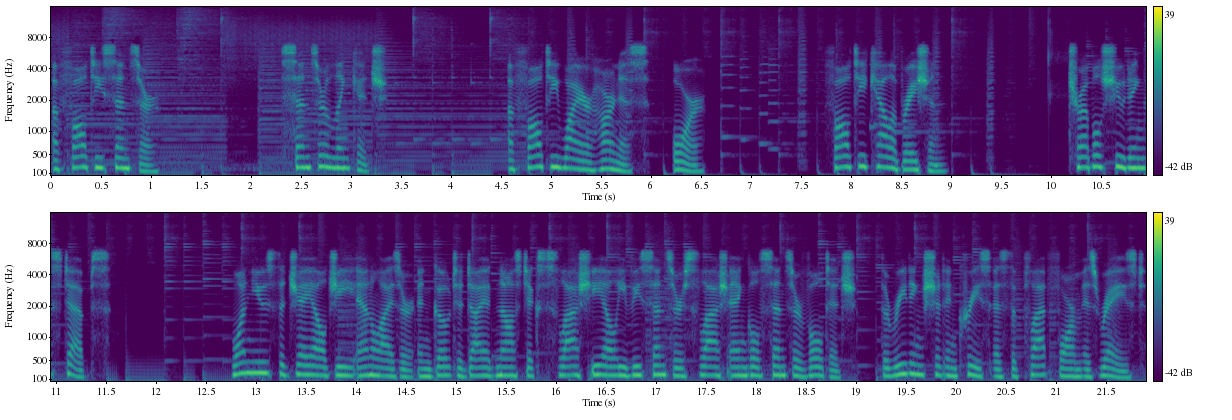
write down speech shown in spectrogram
a faulty sensor, sensor linkage, a faulty wire harness, or faulty calibration. Troubleshooting steps 1. Use the JLG analyzer and go to diagnostics slash ELEV sensor slash angle sensor voltage, the reading should increase as the platform is raised.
